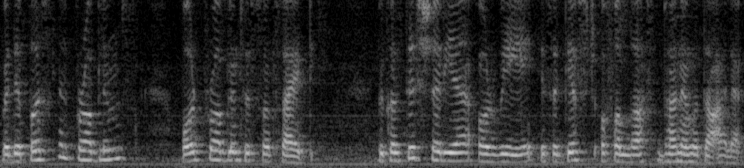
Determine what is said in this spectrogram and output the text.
whether personal problems or problems of society, because this Sharia or way is a gift of Allah subhanahu wa ta'ala,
